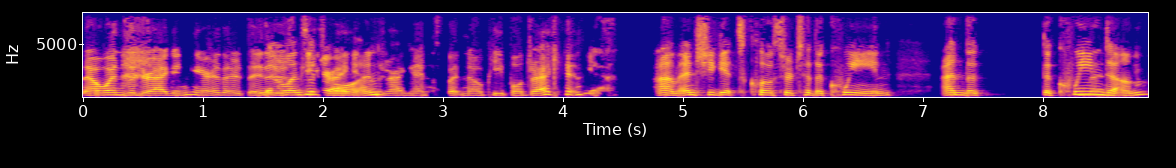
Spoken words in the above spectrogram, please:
No one's a dragon here. There, No there's one's a dragon. dragons, but no people dragons. Yeah. Um, and she gets closer to the queen, and the the queendom.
